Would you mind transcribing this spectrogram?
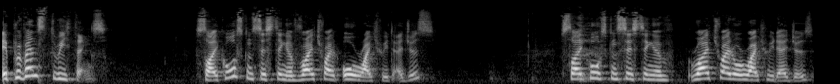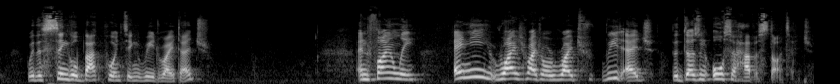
It prevents three things. Cycles consisting of write write or write read edges. Cycles consisting of write write or write read edges with a single back-pointing read-write edge. And finally, any write write or write read edge that doesn't also have a start edge.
